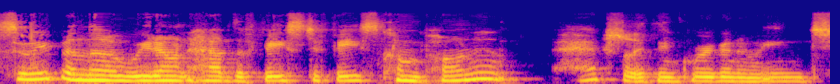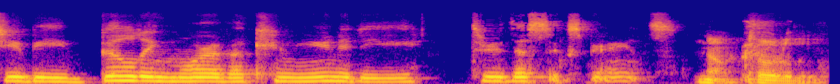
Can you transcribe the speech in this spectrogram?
So even though we don't have the face to face component, I actually think we're going to need to be building more of a community through this experience. No, totally.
